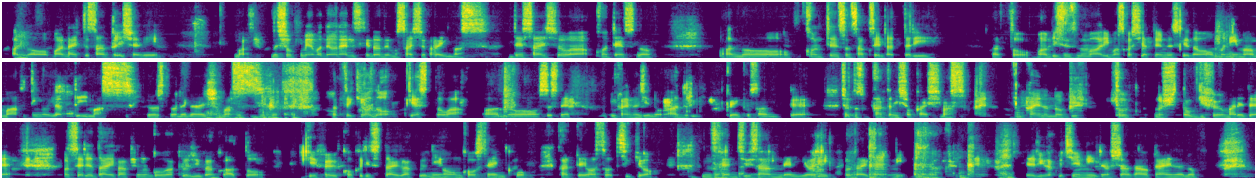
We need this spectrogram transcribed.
あの、まあ、ナイトさんと一緒に、まあ、初期メンバーではないんですけど、でも最初からいます。で、最初はコンテンツの、あの、コンテンツの作成だったり、あと、まあ、ビジネスの周りも少しやってるんですけど、主に今はマーケティングをやっています。よろしくお願いします。さて、今日のゲストは、あの、そうですね、ウクライナ人のアンドリー・クレンコさんで、ちょっと簡単に紹介します。ウクライナのギフトの首都岐阜生まれで、早稲田大学の語学留学後、岐阜国立大学日本語専攻課程を卒業。2013年より大学に留学。で留学中にロシアがウクライナの、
